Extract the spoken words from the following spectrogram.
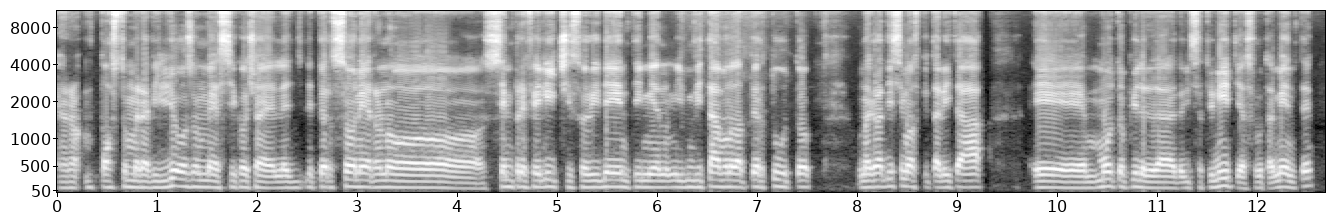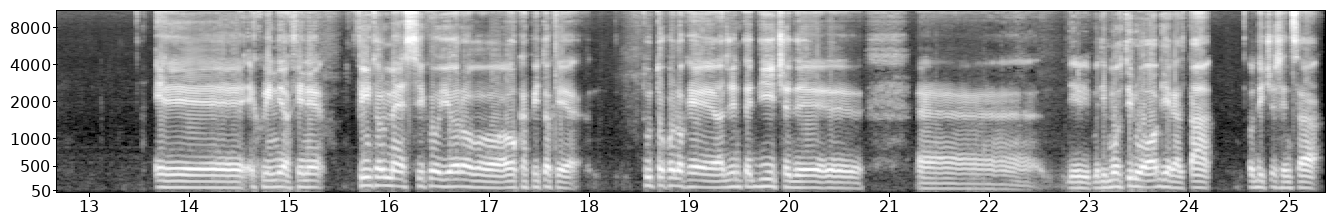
era un posto meraviglioso in Messico, cioè le, le persone erano sempre felici, sorridenti, mi, mi, invitavano dappertutto, una grandissima ospitalità e molto più del, degli Stati Uniti assolutamente. E, e, quindi alla fine finito il Messico io ho capito che tutto quello che la gente dice de, eh, di, di, molti luoghi in realtà lo dice senza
